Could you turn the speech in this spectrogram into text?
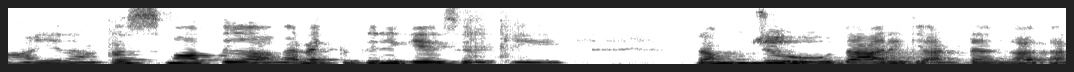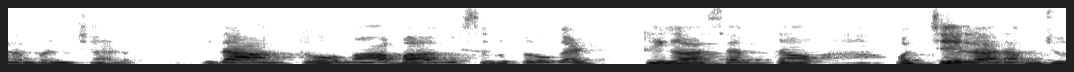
ఆయన అకస్మాత్తుగా వెనక్కి తిరిగేసరికి రంజు దారికి అడ్డంగా కనబడించాడు. దాంతో బాబా విసుగుతో గట్టిగా శబ్దం వచ్చేలా రంజు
